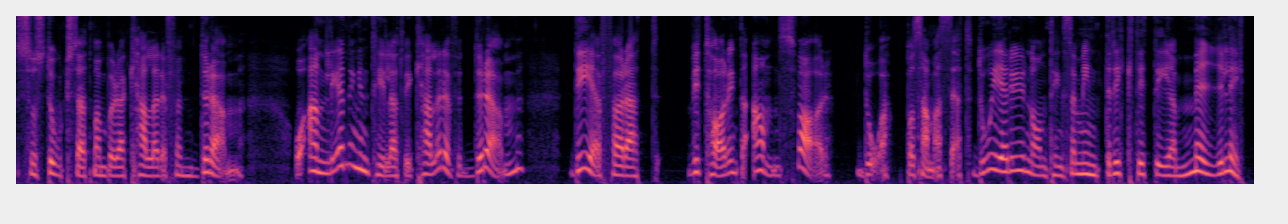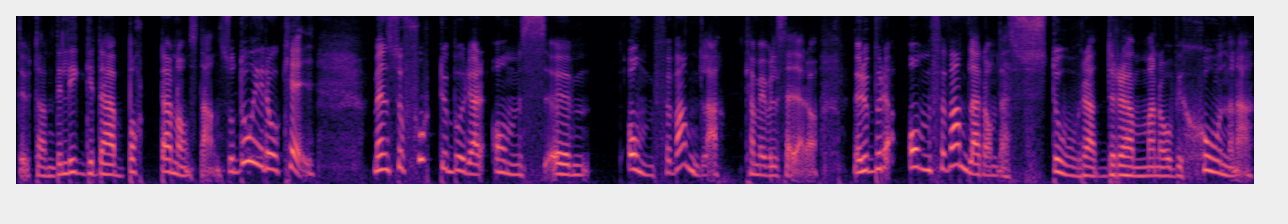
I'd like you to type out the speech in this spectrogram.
så stort så att man börjar kalla det för en dröm. Och anledningen till att vi kallar det för dröm, det är för att vi tar inte ansvar då på samma sätt. Då är det ju någonting som inte riktigt är möjligt utan det ligger där borta någonstans och då är det okej. Okay. Men så fort du börjar oms, um, omförvandla kan vi väl säga då. När du börjar omförvandla de där stora drömmarna och visionerna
